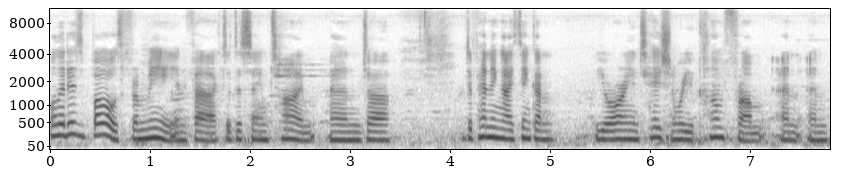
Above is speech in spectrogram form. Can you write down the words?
well, it is both for me, in fact, at the same time. And uh, depending, I think, on your orientation, where you come from, and and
